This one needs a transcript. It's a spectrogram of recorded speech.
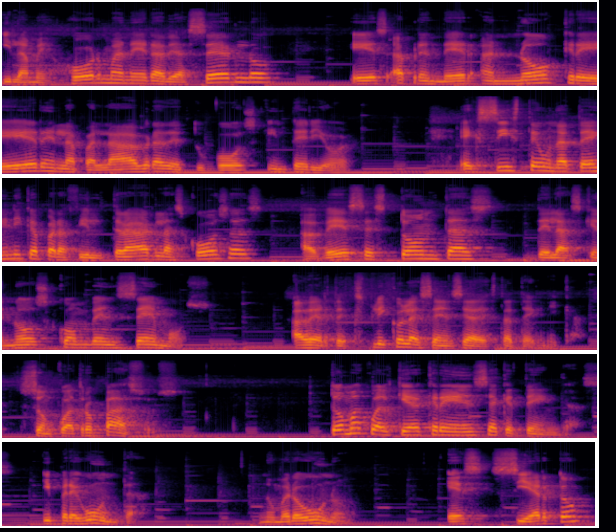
Y la mejor manera de hacerlo es aprender a no creer en la palabra de tu voz interior. Existe una técnica para filtrar las cosas, a veces tontas, de las que nos convencemos. A ver, te explico la esencia de esta técnica. Son cuatro pasos. Toma cualquier creencia que tengas y pregunta. Número uno, ¿es cierto?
